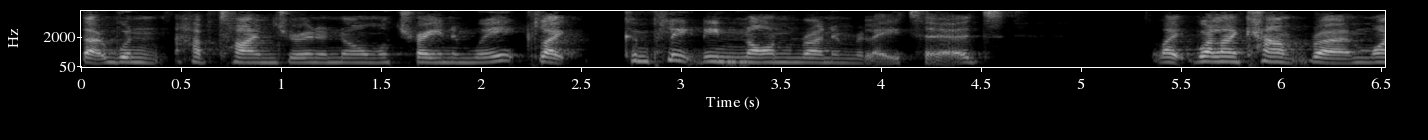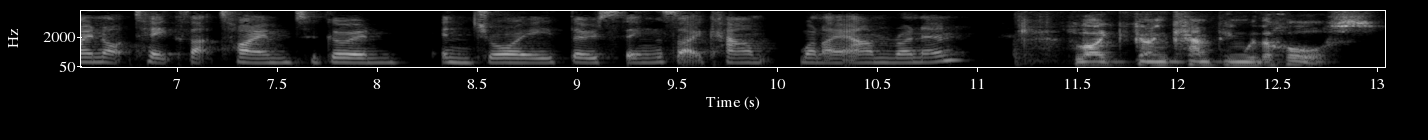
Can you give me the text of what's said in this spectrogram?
that I wouldn't have time during a normal training week, like completely non running related. Like when I can't run, why not take that time to go and enjoy those things I can't when I am running? Like going camping with a horse.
